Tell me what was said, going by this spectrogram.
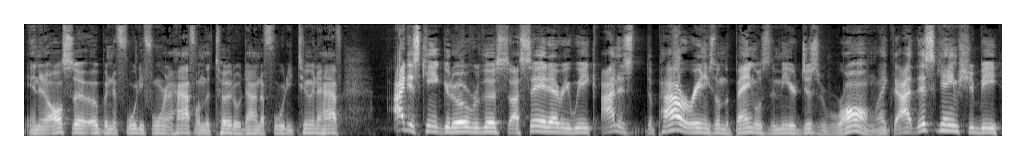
and it also opened to 44 and a half on the total down to 42 and a half. I just can't get over this. I say it every week. I just the power ratings on the Bengals to me are just wrong. Like I, this game should be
